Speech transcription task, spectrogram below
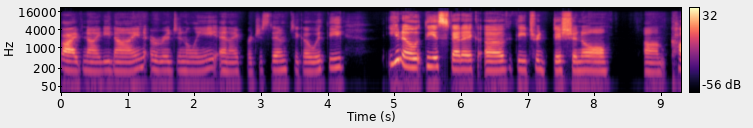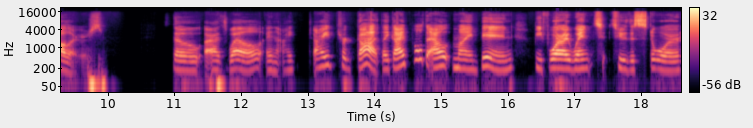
5.99 originally and i purchased him to go with the you know the aesthetic of the traditional um, colors so as well and i i forgot like i pulled out my bin before I went to the store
